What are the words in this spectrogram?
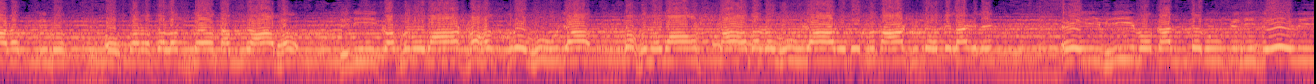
আরক্তিম ও করতলদ্বয় তাম্রাভ তিনি কখনো বা সহস্র ভূজা কখনো বা অষ্টাদশ ভূজা রূপে প্রকাশিত হতে লাগলেন। এই ভীমকান্ত রূপিণী দেবী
